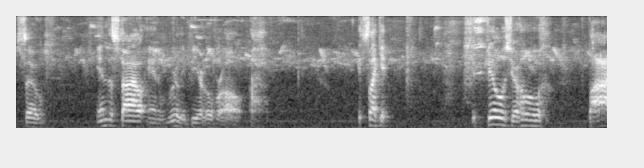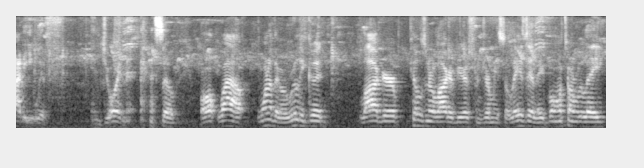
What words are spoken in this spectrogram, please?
So, in the style and really beer overall, it's like it it fills your whole body with enjoyment. so, oh, wow, one of the really good lager, Pilsner lager beers from Germany. So, Lese Le Bon Temps Roulé,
